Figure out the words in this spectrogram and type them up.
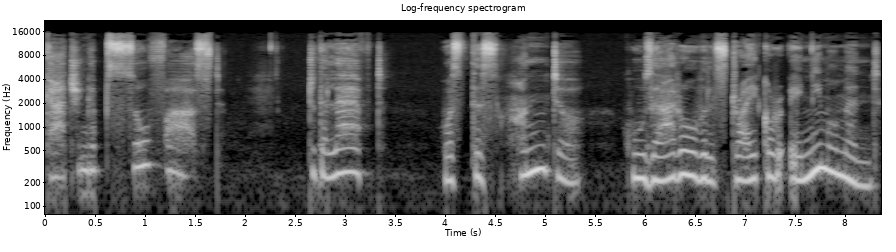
catching up so fast. To the left was this hunter whose arrow will strike her any moment.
